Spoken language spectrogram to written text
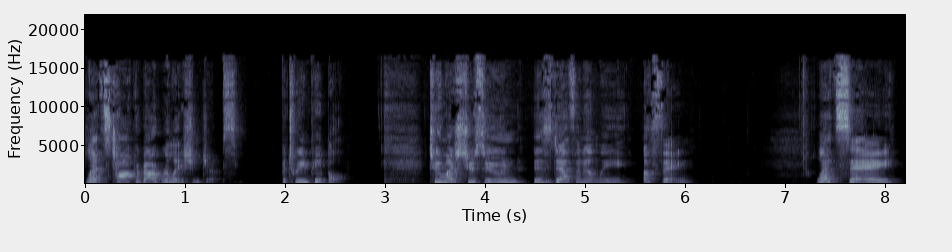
Let's talk about relationships between people. Too much too soon is definitely a thing. Let's say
